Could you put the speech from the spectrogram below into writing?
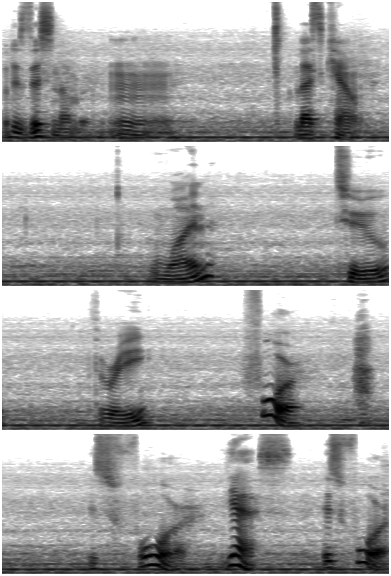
What is this number? Mm. Let's count. One, two, three, four. It's four. Yes, it's four.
